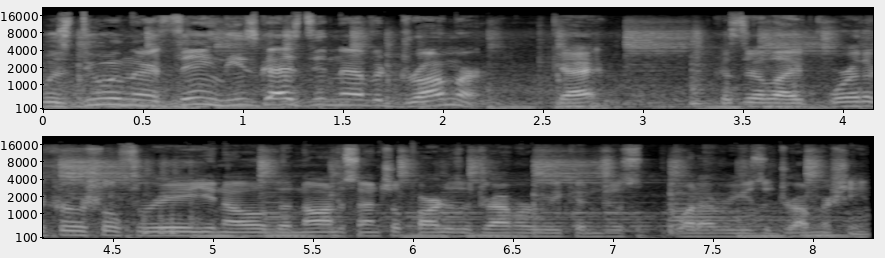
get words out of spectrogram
was doing their thing, these guys didn't have a drummer, okay? Because they're like, we're the Crucial 3, you know, the non essential part is a drummer, we can just, whatever, use a drum machine.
